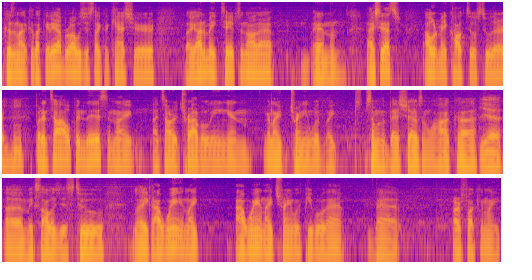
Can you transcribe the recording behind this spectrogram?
Because in la taquería, bro, I was just like a cashier. Like, I'd make tips and all that. And actually, that's, I would make cocktails too there. Mhm. But until I opened this and I, I started traveling and, and like training with like some of the best chefs in Oaxaca yeah. uh, mixologists too. Like I went and like I went and like trained with people that that are fucking like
